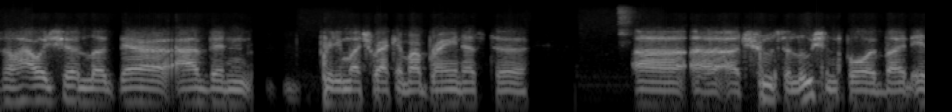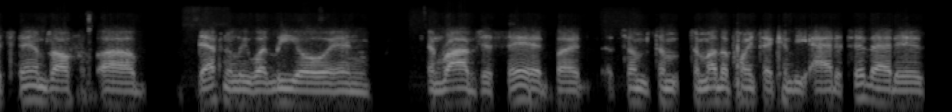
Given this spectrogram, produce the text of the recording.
so how it should look there, I've been pretty much racking my brain as to uh, a, a, true solution for it, but it stems off uh, definitely what Leo and and Rob just said. But some some some other points that can be added to that is,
